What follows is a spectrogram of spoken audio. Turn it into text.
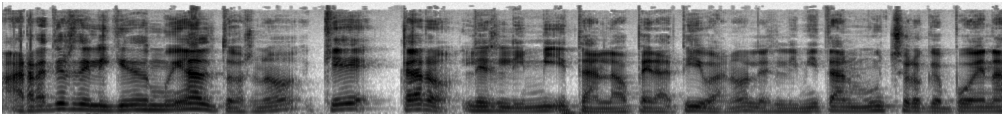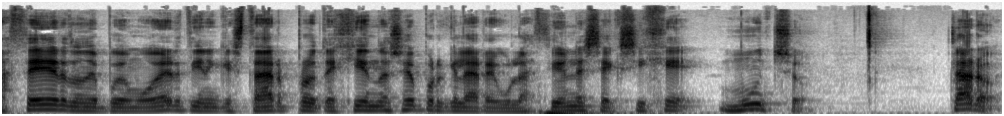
a ratios de liquidez muy altos, ¿no? Que, claro, les limitan la operativa, ¿no? Les limitan mucho lo que pueden hacer, dónde pueden mover, tienen que estar protegiéndose porque la regulación les exige mucho. Claro,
